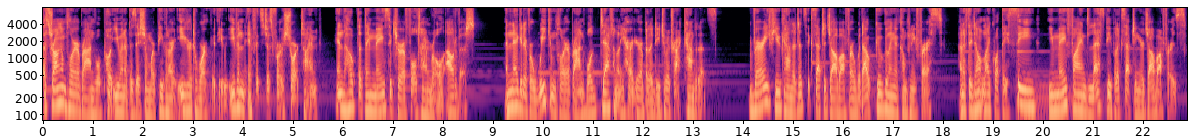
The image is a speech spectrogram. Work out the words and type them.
A strong employer brand will put you in a position where people are eager to work with you, even if it's just for a short time, in the hope that they may secure a full time role out of it. A negative or weak employer brand will definitely hurt your ability to attract candidates. Very few candidates accept a job offer without Googling a company first, and if they don't like what they see, you may find less people accepting your job offers.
